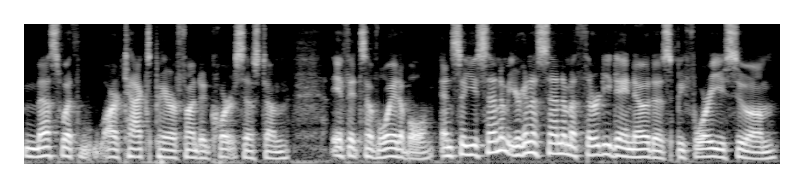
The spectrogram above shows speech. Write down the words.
mess with our taxpayer-funded court system if it's avoidable. And so you send them, you're going to send them a 30-day notice before you sue them,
